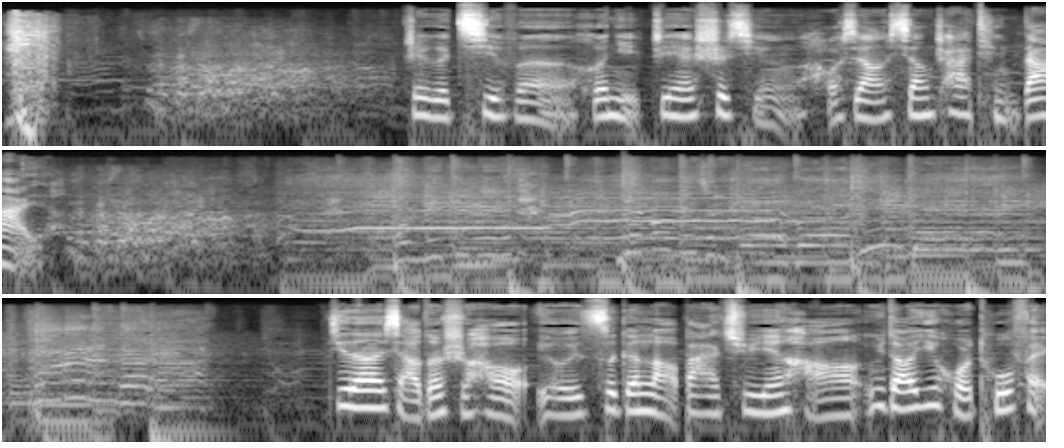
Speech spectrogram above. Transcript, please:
这个气氛和你这件事情好像相差挺大呀。记得小的时候，有一次跟老爸去银行，遇到一伙土匪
